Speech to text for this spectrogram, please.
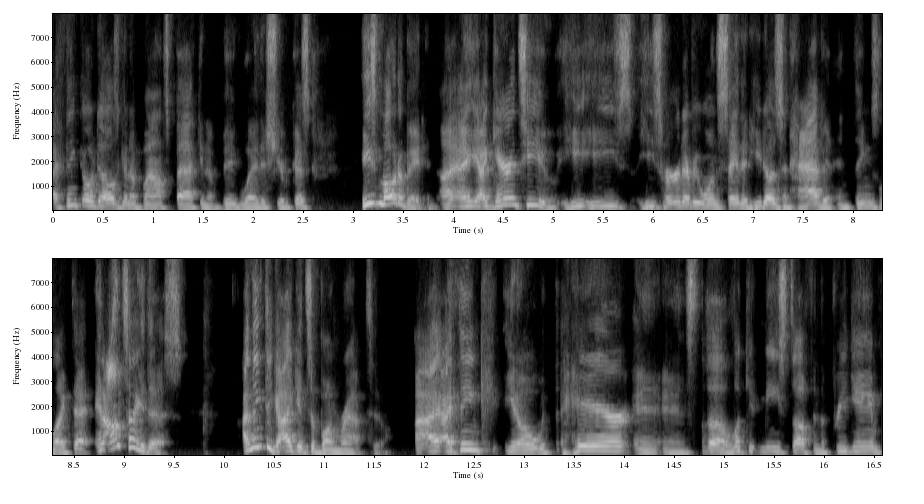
I think Odell's going to bounce back in a big way this year because he's motivated. I, I, guarantee you, he, he's he's heard everyone say that he doesn't have it and things like that. And I'll tell you this: I think the guy gets a bum rap too. I, I think you know with the hair and, and the look at me stuff in the pregame,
